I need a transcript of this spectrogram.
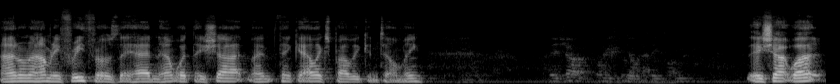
I don't know how many free throws they had and how, what they shot. I think Alex probably can tell me. They shot 22 60. They shot what?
